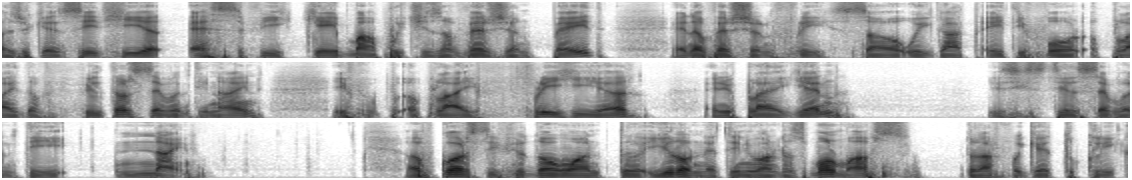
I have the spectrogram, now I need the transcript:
as you can see here svk map which is a version paid and a version free. So we got 84 apply the filter 79 if you apply free here and you apply again is still 79 of course if you don't want uh, euronet and you want the small maps do not forget to click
